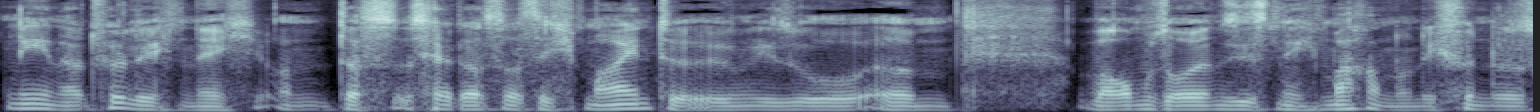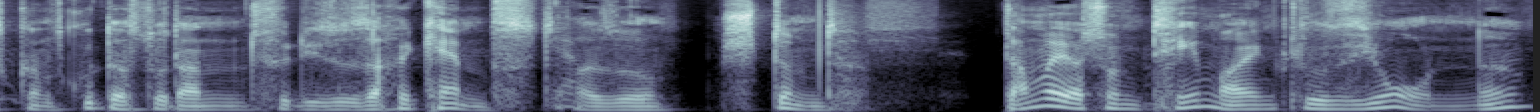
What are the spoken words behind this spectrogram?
Nee, natürlich nicht. Und das ist ja das, was ich meinte. Irgendwie so, ähm, warum sollen sie es nicht machen? Und ich finde das ganz gut, dass du dann für diese Sache kämpfst. Ja. Also stimmt. Da haben wir ja schon Thema Inklusion, ne?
